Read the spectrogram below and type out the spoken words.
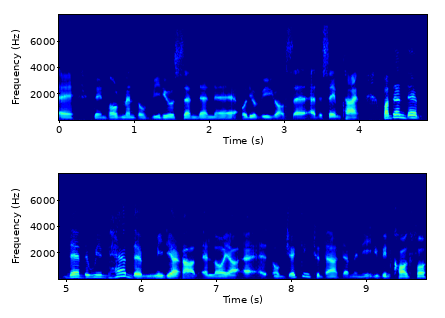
uh, the involvement of videos and then audio visuals at the same time. But then the, the, the, we've had the media lawyer objecting to that. I mean, he even called for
